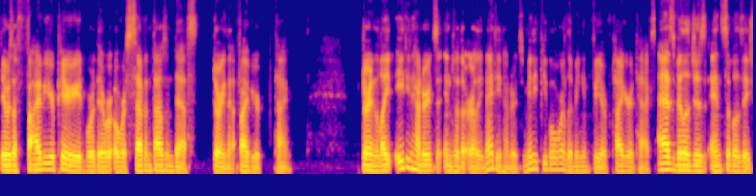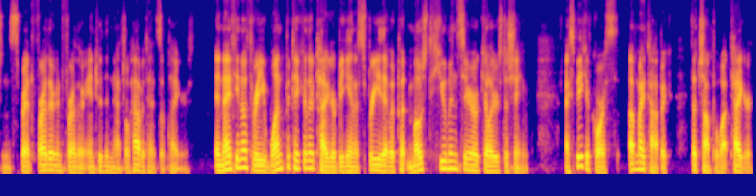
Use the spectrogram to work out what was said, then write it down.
there was a five year period where there were over 7,000 deaths during that five year time. During the late 1800s into the early 1900s, many people were living in fear of tiger attacks as villages and civilizations spread further and further into the natural habitats of tigers. In 1903, one particular tiger began a spree that would put most human serial killers to shame. I speak, of course, of my topic, the Champawat tiger.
